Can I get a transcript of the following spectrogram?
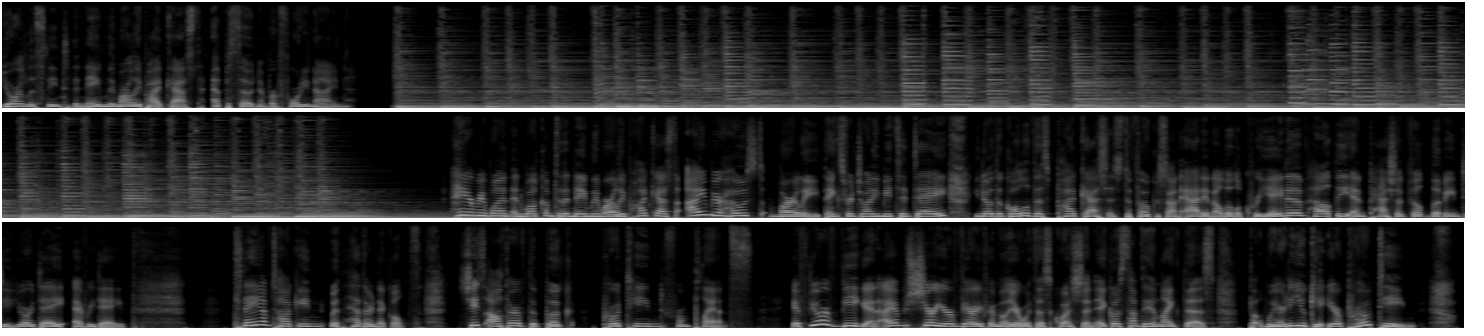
You're listening to the Namely Marly podcast, episode number 49. Everyone, and welcome to the Namely Marly podcast. I am your host, Marly. Thanks for joining me today. You know, the goal of this podcast is to focus on adding a little creative, healthy, and passion filled living to your day every day. Today I'm talking with Heather Nicholds. She's author of the book Protein from Plants. If you're vegan, I am sure you're very familiar with this question. It goes something like this But where do you get your protein?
